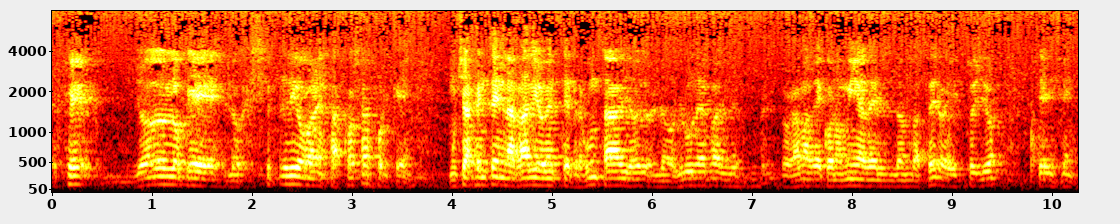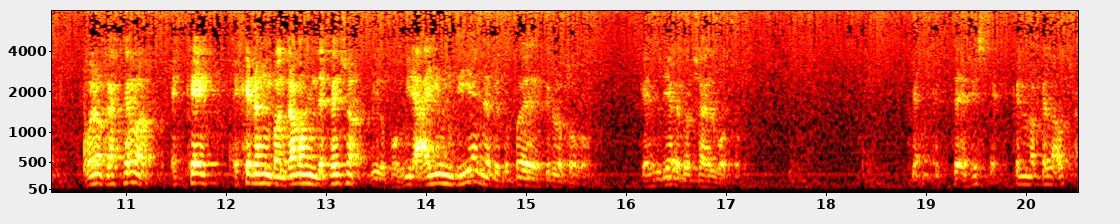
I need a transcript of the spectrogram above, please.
Es que yo lo que, lo que siempre digo con estas cosas, porque mucha gente en la radio te pregunta, yo los lunes va el, programa de economía del Onda Cero, y estoy yo, te dicen, bueno, ¿qué hacemos? Es que, es que nos encontramos indefensos. Digo, pues mira, hay un día en el que tú puedes decirlo todo, que es el día que tú echas el voto. Este es este, es que no queda otra.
